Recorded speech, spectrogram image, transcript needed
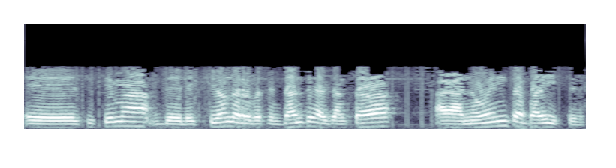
eh, el sistema de elección de representantes alcanzaba a 90 países,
